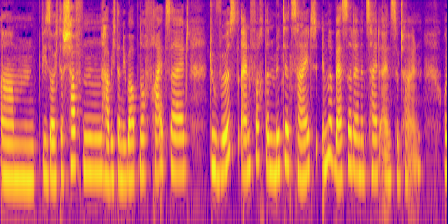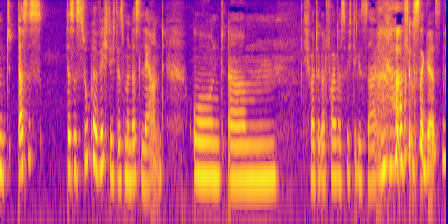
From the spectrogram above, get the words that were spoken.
ähm, wie soll ich das schaffen? Habe ich dann überhaupt noch Freizeit? Du wirst einfach dann mit der Zeit immer besser deine Zeit einzuteilen. Und das ist, das ist super wichtig, dass man das lernt. Und ähm, ich wollte gerade voll was Wichtiges sagen. ich hab's vergessen.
